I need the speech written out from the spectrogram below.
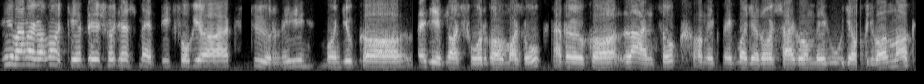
nyilván az a nagy kérdés, hogy ezt meddig fogják tűrni mondjuk a egyéb nagy forgalmazók, tehát azok a láncok, amik még Magyarországon még úgy, ahogy vannak,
